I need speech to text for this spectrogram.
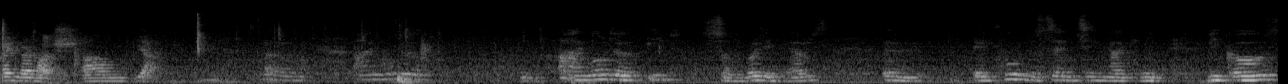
Thank you very much. Um, yeah. Um, I wonder, I wonder if somebody else uh, approved the same thing like me, because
